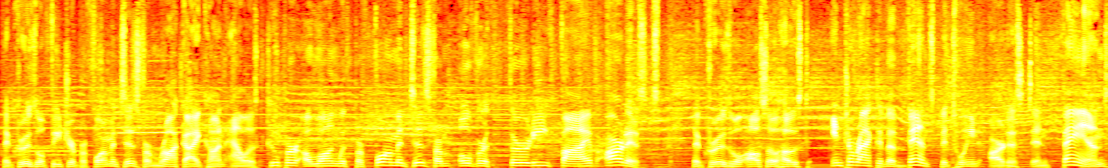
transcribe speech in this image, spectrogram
The cruise will feature performances from rock icon Alice Cooper along with performances from over 35 artists. The cruise will also host interactive events between artists and fans,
